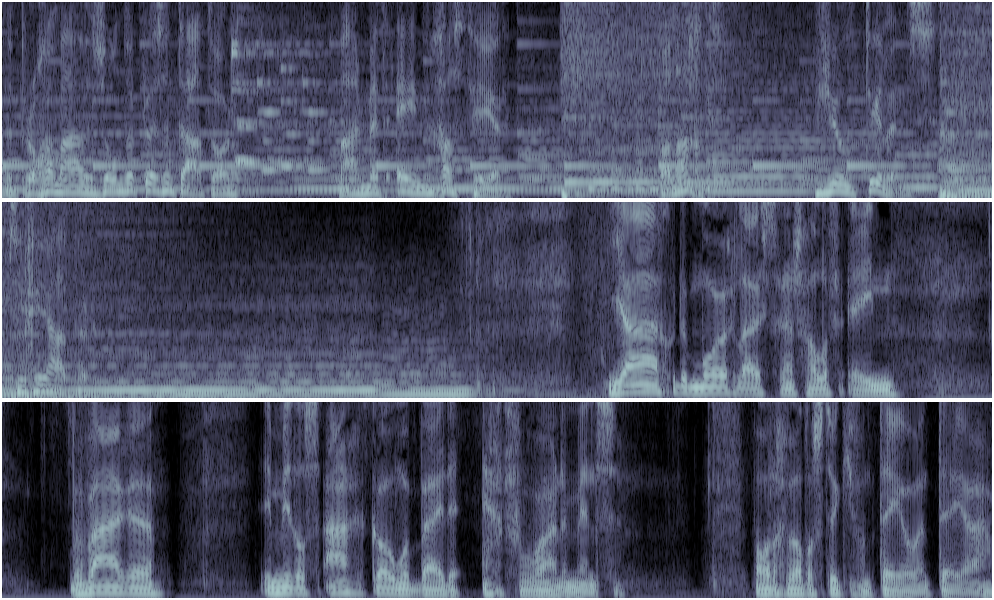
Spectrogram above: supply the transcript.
Het programma zonder presentator, maar met één gastheer. Vannacht, Jules Tillens, psychiater. Ja, goedemorgen luisteraars, half één. We waren inmiddels aangekomen bij de echt verwaarde mensen. Maar wat een geweldig stukje van Theo en Thea.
